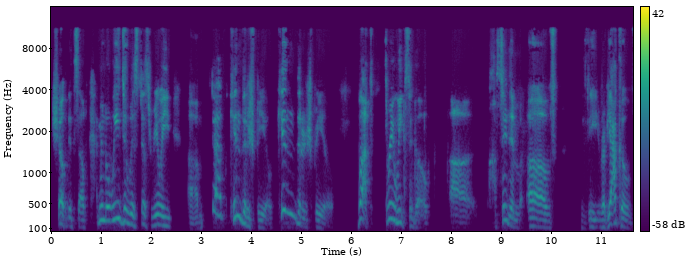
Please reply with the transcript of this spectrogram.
showed itself. I mean, what we do is just really um, Kinderspiel, Kinderspiel. But three weeks ago, uh, Hasidim of the Rav Yaakov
